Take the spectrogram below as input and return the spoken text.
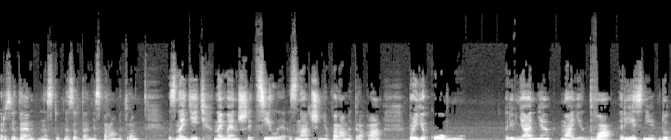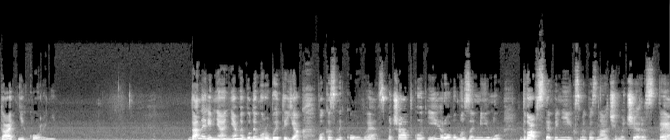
розглядаємо наступне завдання з параметром. Знайдіть найменше ціле значення параметра А, при якому рівняння має два різні додатні корені. Дане рівняння ми будемо робити як показникове спочатку, і робимо заміну. 2 в степені х ми позначимо через t,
